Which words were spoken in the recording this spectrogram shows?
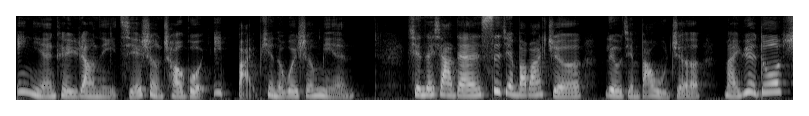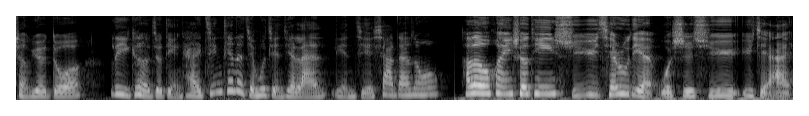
一年可以让你节省超过一百片的卫生棉。现在下单四件八八折，六件八五折，买越多省越多，立刻就点开今天的节目简介栏，链接下单哦。Hello，欢迎收听徐玉切入点，我是徐玉玉姐爱。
